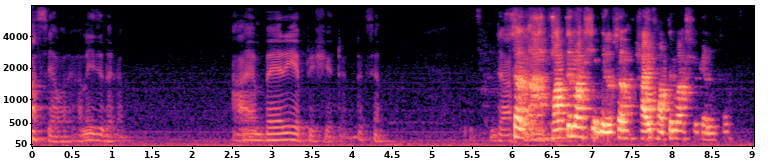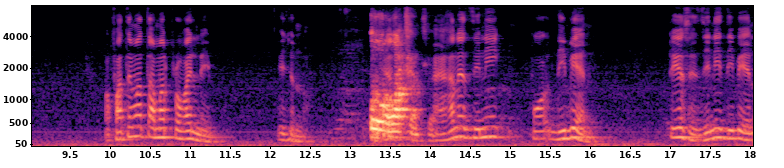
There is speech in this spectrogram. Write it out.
আছে আমার এখানে। এই যে দেখেন আই এম ভেরি অ্যাপ্রিসিয়েটেড দেখছেন? স্যার ফাতেমা আসলো কেন স্যার? হাই ফাতেমা আসলো কেন স্যার? ফাতেমা তো আমার প্রোফাইল নেম এই জন্য। ও আচ্ছা আচ্ছা। এখানে যিনি দিবেন ঠিক আছে যিনি দিবেন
